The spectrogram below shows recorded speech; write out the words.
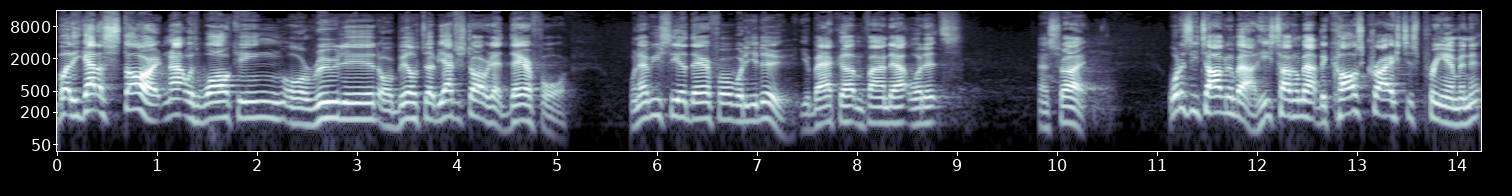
But you got to start not with walking or rooted or built up. You have to start with that therefore. Whenever you see a therefore, what do you do? You back up and find out what it's. That's right. What is he talking about? He's talking about because Christ is preeminent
